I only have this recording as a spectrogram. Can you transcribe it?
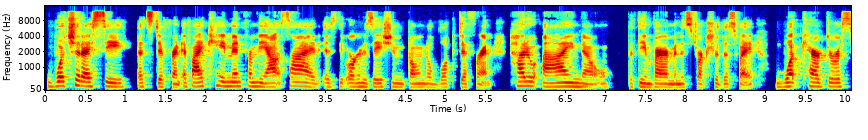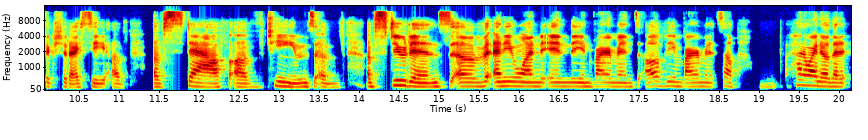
what should I see that's different? If I came in from the outside, is the organization going to look different? How do I mm. know that the environment is structured this way? What characteristics should I see of of staff, of teams, of of students, of anyone in the environment, of the environment itself? How do I know that it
